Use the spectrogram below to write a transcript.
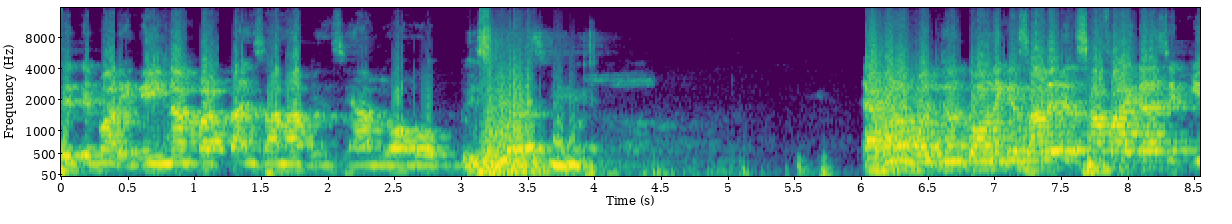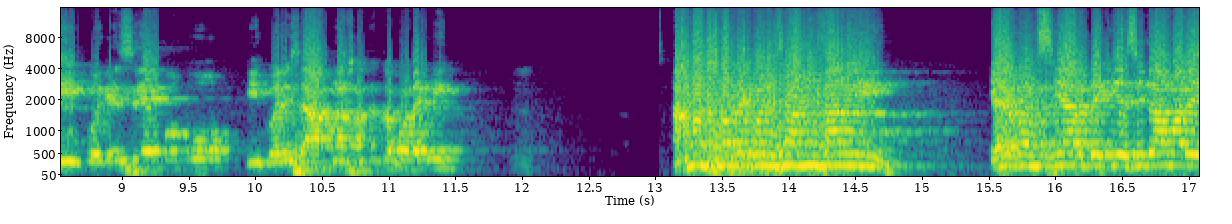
যেতে পারেন এই নাম্বারটা জানাবেন যে আমি বেশি আছি। এখনও পর্যন্ত অনেকে জানেন সাফাই গেছে কি করেছে বাবু? কি করেছে? আপনার সাথে তো করেনি আমার সাথে করেছে, আমি জানি। এরকম চেয়ার দেখিয়েছিল আমারে।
